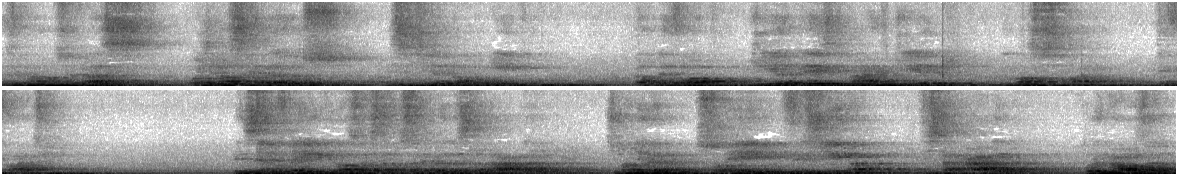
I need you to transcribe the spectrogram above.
Meus irmãos e irmãs, hoje nós celebramos esse dia tão bonito, tão devoto, dia 13 de maio, dia de Nossa Senhora de Fátima. Pensemos bem que nós estamos celebrando esta data de maneira solene, festiva, destacada, por causa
